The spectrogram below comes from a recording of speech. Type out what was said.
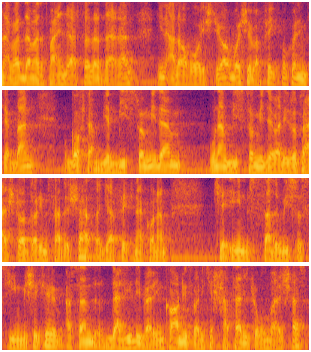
90 95 درصد حداقل این علاقه و اشتیاق باشه و فکر می‌کنیم که من گفتم یه 20 رو میدم اونم 20 رو میده ولی دو تا 80 داریم 160 اگر فکر نکنم که این 120 و 30 میشه که اصلا دلیلی برای این کار نیست برای که خطری که اون ورش هست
